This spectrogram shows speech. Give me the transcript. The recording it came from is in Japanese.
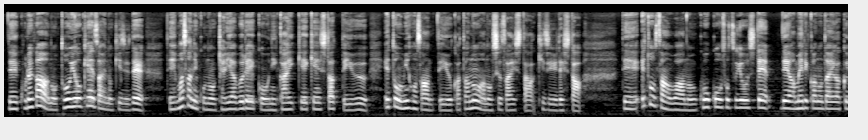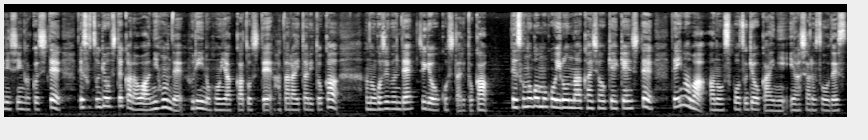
でこれがあの東洋経済の記事ででまさにこのキャリアブレイクを2回経験したっていう江藤美穂さんっていう方のあの取材した記事でした。で江藤さんはあの高校を卒業してでアメリカの大学に進学してで卒業してからは日本でフリーの翻訳家として働いたりとかあのご自分で事業を起こしたりとかでその後もこういろんな会社を経験してで今はあのスポーツ業界にいらっしゃるそうです。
